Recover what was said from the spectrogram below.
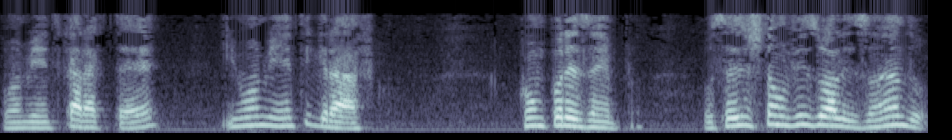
o ambiente caractere, e o ambiente gráfico. Como, por exemplo, vocês estão visualizando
